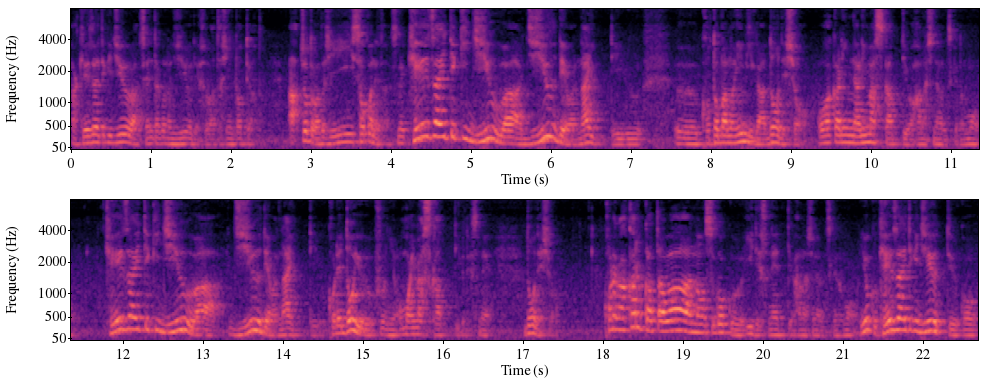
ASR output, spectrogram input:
あ経済的自由は選択の自由です。私にとってはと。あちょっと私言い損ねたんですね。経済的自由は自由ではないっていう言葉の意味がどうでしょう。お分かりになりますかっていうお話なんですけども。経済的自由は自由ではないっていうこれどういうふうに思いますかっていうですね。どうでしょう。これ分かる方はあのすごくいいですねっていう話なんですけどもよく経済的自由っていうこ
